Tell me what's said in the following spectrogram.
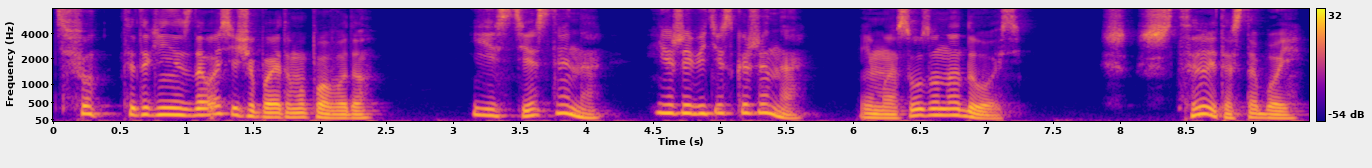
Тьфу, ты так и не сдалась еще по этому поводу. Естественно, я же ведь искажена. И Масузу надулась. Что это с тобой?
